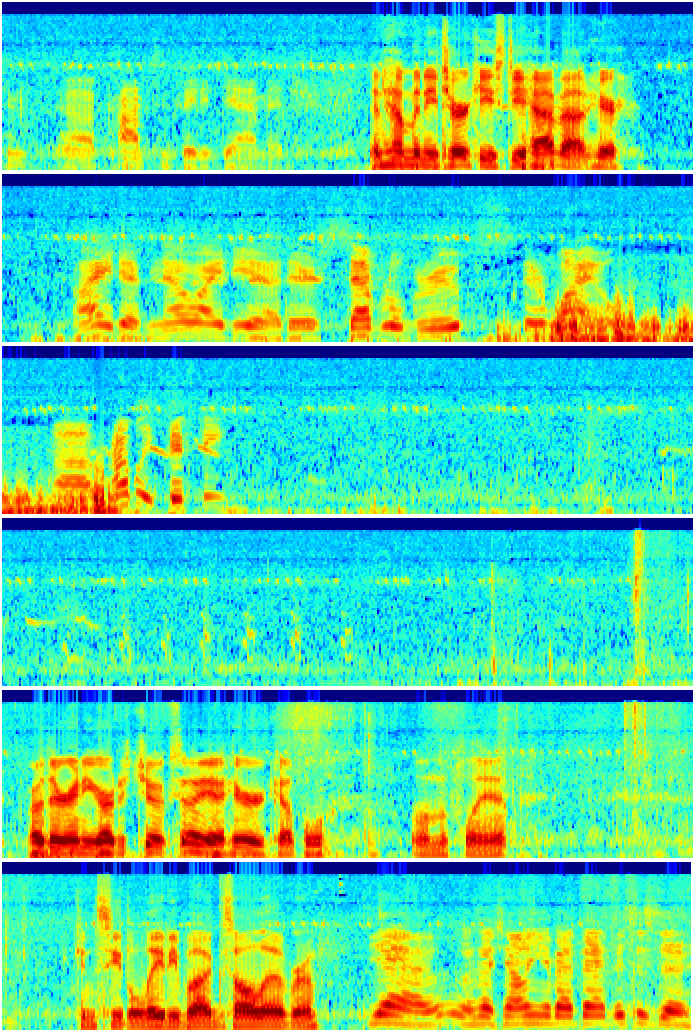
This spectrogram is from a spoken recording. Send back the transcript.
con, uh, concentrated damage. And how many turkeys do you have out here? I have no idea. There are several groups. They're wild. Uh, probably 50. Are there any artichokes? Oh yeah, here are a couple on the plant. You can see the ladybugs all over them. Yeah, was I telling you about that? This is the.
